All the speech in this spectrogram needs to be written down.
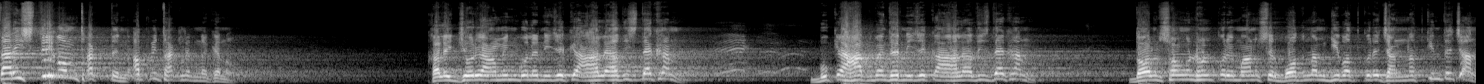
তার স্ত্রীগণ থাকতেন, আপনি থাকলেন না কেন? খালি জোরে আমিন বলে নিজেকে আহলে হাদিস দেখান। বুকে হাত বেঁধে নিজেকে আহলে হাদিস দেখান। দল সংগঠন করে মানুষের বদনাম গিবাদ করে জান্নাত কিনতে চান।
